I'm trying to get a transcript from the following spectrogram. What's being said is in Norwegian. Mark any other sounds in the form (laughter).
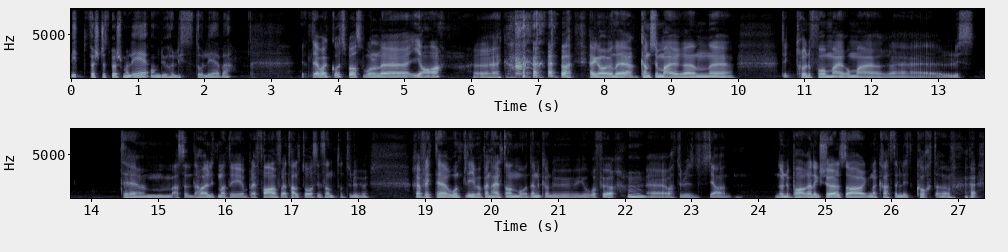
mitt første spørsmål er om du har lyst til å leve? Det var et godt spørsmål. Eh, Ja. Eh, (laughs) Jeg har jo det. Kanskje mer enn eh, Jeg tror du får mer og mer lyst til um, Altså, det har litt med at jeg ble far for et halvt år siden. At du reflekterer rundt livet på en helt annen måte enn hva du gjorde før. Eh, Og at du, ja Når du bare er deg sjøl, så har jeg nok hatt en litt kortere (laughs)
